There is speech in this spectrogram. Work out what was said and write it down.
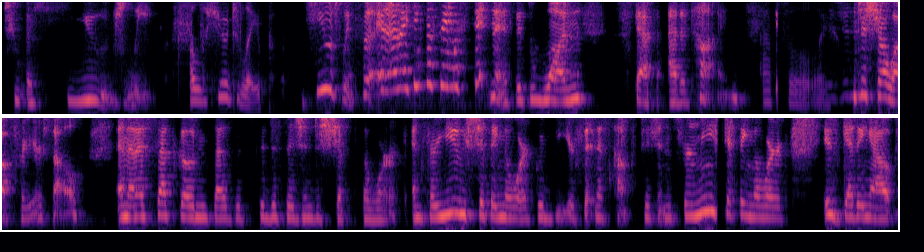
to a huge leap. A huge leap huge leap. So, and, and, I think the same with fitness. It's one step at a time. Absolutely. to show up for yourself. And then as Seth Godin says, it's the decision to ship the work. And for you, shipping the work would be your fitness competitions. For me, shipping the work is getting out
